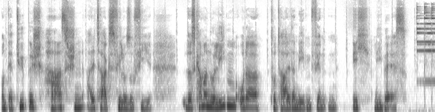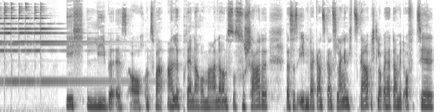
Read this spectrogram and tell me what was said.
und der typisch Haaschen Alltagsphilosophie. Das kann man nur lieben oder total daneben finden. Ich liebe es. Ich liebe es auch. Und zwar alle Brenner-Romane. Und es ist so schade, dass es eben da ganz, ganz lange nichts gab. Ich glaube, er hat damit offiziell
